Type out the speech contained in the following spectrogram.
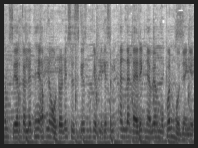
हम शेयर कर लेते हैं। अपने ऑटोटेक्स स्केच बुक एप्लीकेशन के अंदर डायरेक्ट यहाँ पे हम ओपन हो जाएँगे।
